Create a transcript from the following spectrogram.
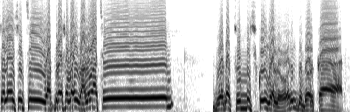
চলে এসেছি আপনারা সবাই ভালো আছেন? দু হাজার চব্বিশ কই গেল? ওরই তো দরকার।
